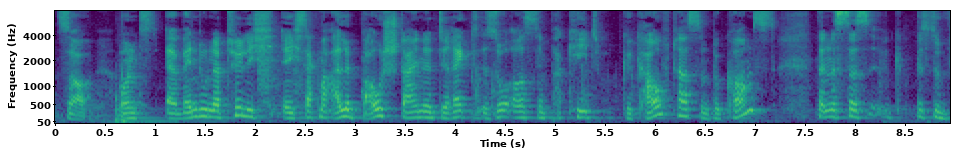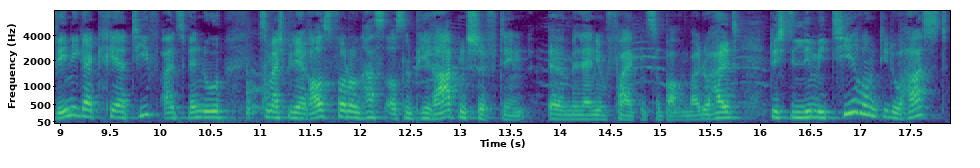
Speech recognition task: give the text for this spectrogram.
So. Und äh, wenn du natürlich, ich sag mal, alle Bausteine direkt so aus dem Paket gekauft hast und bekommst, dann ist das, bist du weniger kreativ, als wenn du zum Beispiel die Herausforderung hast, aus einem Piratenschiff den äh, Millennium Falcon zu bauen, weil du halt durch die Limitierung, die du hast,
